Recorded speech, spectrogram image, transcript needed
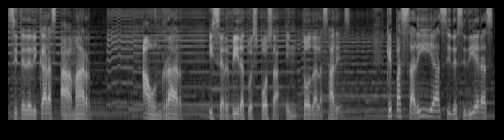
si te dedicaras a amar, a honrar y servir a tu esposa en todas las áreas? ¿Qué pasaría si decidieras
